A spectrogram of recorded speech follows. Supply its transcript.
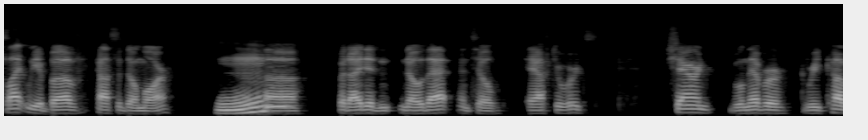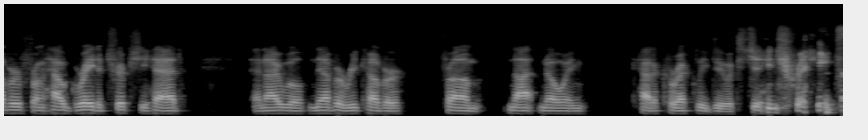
slightly above Casa del Mar, mm. uh, but I didn't know that until afterwards. Sharon will never recover from how great a trip she had, and I will never recover from not knowing how to correctly do exchange rates.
